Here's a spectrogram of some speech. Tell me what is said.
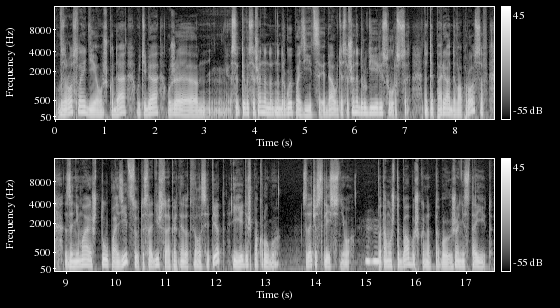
взрослая девушка, да, у тебя уже ты совершенно на другой позиции, да, у тебя совершенно другие ресурсы, но ты по ряду вопросов занимаешь ту позицию, ты садишься опять на этот велосипед и едешь по кругу. Задача слезть с него, угу. потому что бабушка над тобой уже не стоит.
